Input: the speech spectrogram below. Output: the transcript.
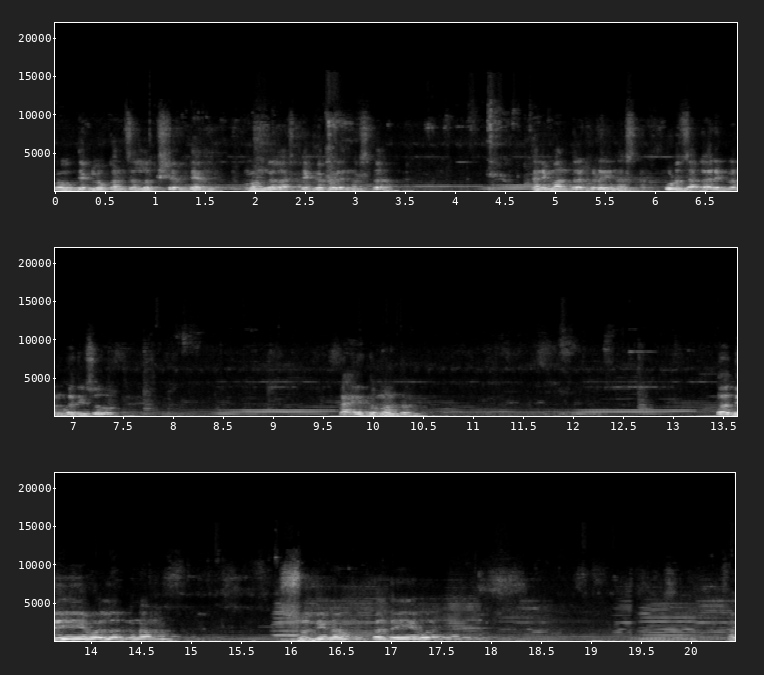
बहुतेक लोकांचं लक्ष त्या मंगलाष्टकेकडे नसतं आणि मंत्राकडेही नसतं. पुढचा कार्यक्रम कधी सुरू होतो? काय तो मंत्र? तदेव लग्नम सुदिनम तदेव हा?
